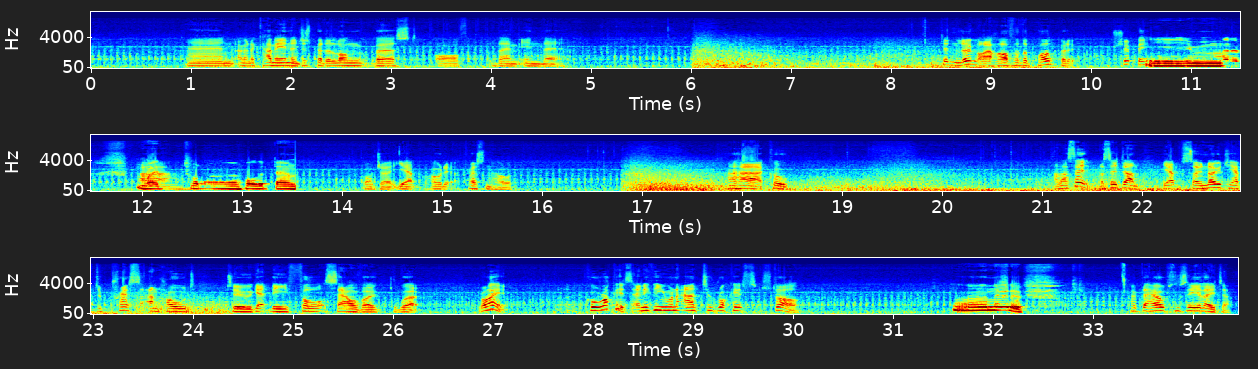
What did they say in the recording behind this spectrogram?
and I'm going to come in and just put a long burst of them in there. It Didn't look like half of the pod, but it should be. You might, have, might Ah. want to hold it down. Roger. Yep. Hold it. Press and hold. Haha. Cool. And that's it. That's it done. Yep. So note you have to press and hold to get the full salvo to work. Right. Cool rockets. Anything you want to add to rockets style? Uh, negative. Hope that helps and see you later.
